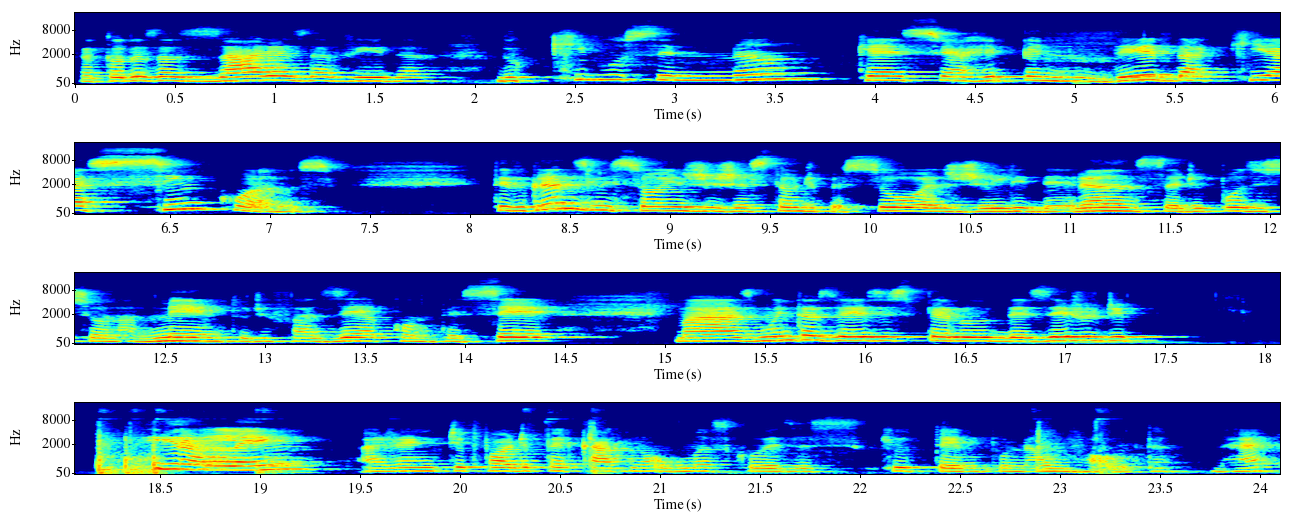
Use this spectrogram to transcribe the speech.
para todas as áreas da vida, do que você não quer se arrepender daqui a cinco anos Teve grandes lições de gestão de pessoas, de liderança, de posicionamento, de fazer acontecer, mas muitas vezes, pelo desejo de ir além, a gente pode pecar com algumas coisas que o tempo não volta, né?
